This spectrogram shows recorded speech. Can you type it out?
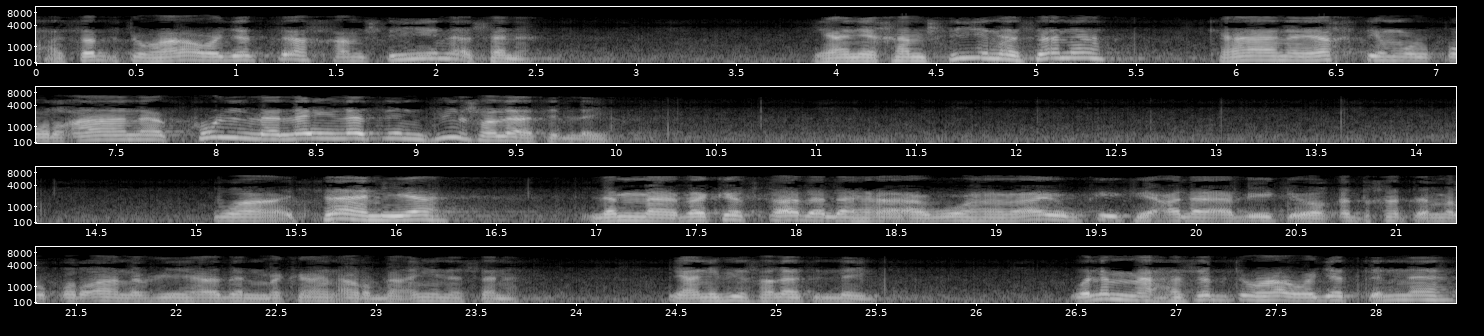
حسبتها وجدت خمسين سنة يعني خمسين سنة كان يختم القرآن كل ليلة في صلاة الليل. والثانية لما بكت قال لها أبوها ما يبكيك على أبيك وقد ختم القرآن في هذا المكان أربعين سنة يعني في صلاة الليل. ولما حسبتها وجدت أنه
